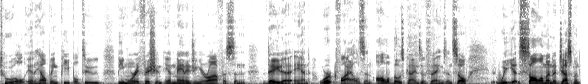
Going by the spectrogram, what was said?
tool in helping people to be more efficient in managing your office and data and work files and all of those kinds of things. And so we Solomon adjustment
